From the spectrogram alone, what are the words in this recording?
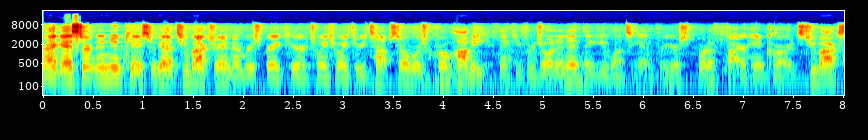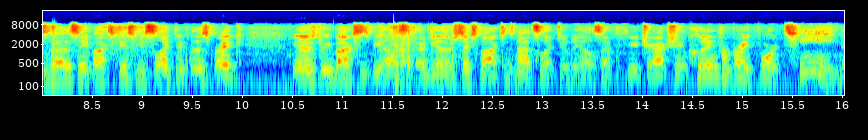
All right, guys, starting a new case. We got a two box random numbers break here at 2023 Topps Star Wars Chrome Hobby. Thank you for joining in. Thank you once again for your support of Firehand Cards. Two boxes out of this eight box case will be selected for this break. The other three boxes be held, or the other six boxes not selected will be held set for future action, including for break 14.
